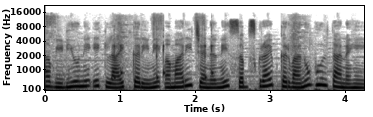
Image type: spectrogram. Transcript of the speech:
આ વિડીયોને એક લાઇક કરીને અમારી ચેનલને સબસ્ક્રાઇબ કરવાનું ભૂલતા નહીં.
